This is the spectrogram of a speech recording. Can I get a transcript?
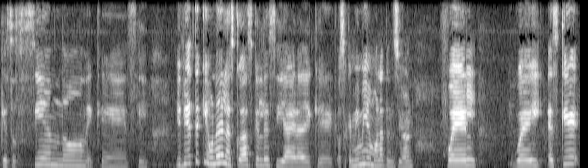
¿qué estás haciendo? De que sí. Y fíjate que una de las cosas que él decía era de que, o sea, que a mí me llamó la atención fue el, güey, es que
